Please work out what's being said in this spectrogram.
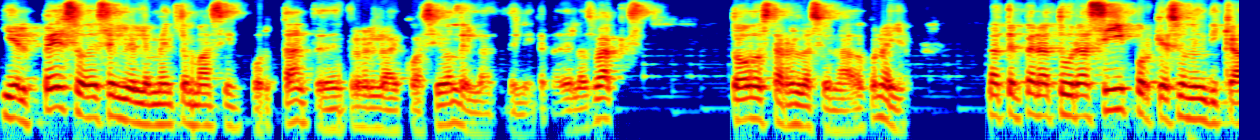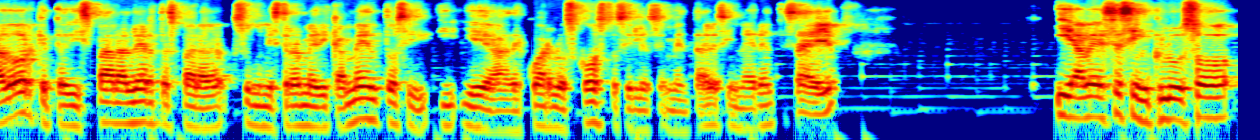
y el peso es el elemento más importante dentro de la ecuación de la, del Internet de las vacas. Todo está relacionado con ello. La temperatura sí, porque es un indicador que te dispara alertas para suministrar medicamentos y, adecuar los costos y los inventarios inherentes a ello. Y a veces incluso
